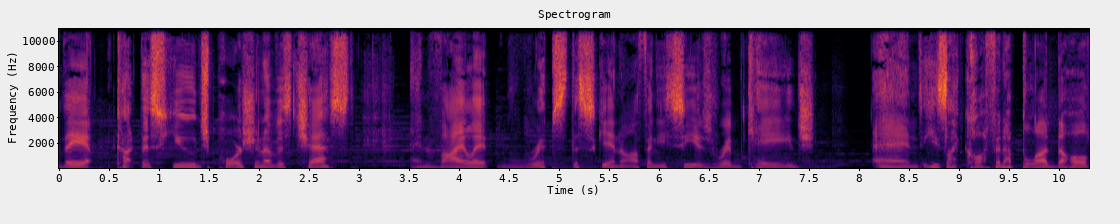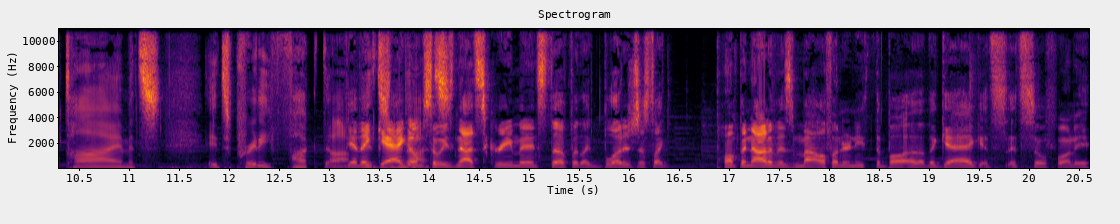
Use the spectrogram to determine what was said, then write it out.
they cut this huge portion of his chest and Violet rips the skin off and you see his rib cage and he's like coughing up blood the whole time. It's it's pretty fucked up. yeah, they It's gag him so he's not screaming and stuff, but like blood is just like pumping out of his mouth underneath the uh, the gag. It's it's so funny.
